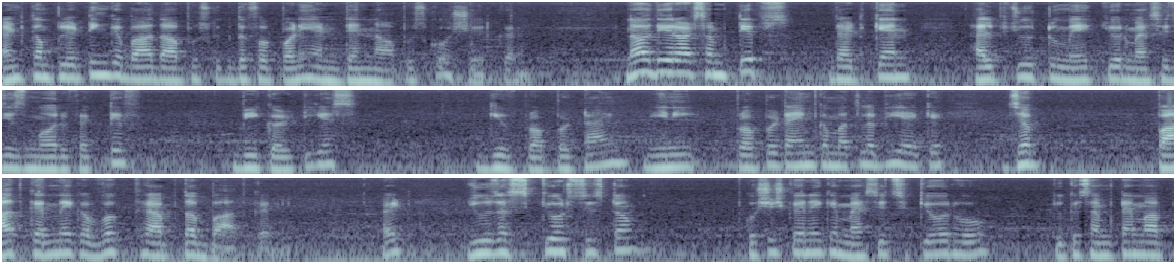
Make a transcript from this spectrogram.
एंड कंप्लीटिंग के बाद आप उसको एक दफ़ा पढ़ें एंड देन आप उसको शेयर करें। Now there are some tips that can help you to make your message is more effective be courteous give proper time यानी प्रॉपर टाइम का मतलब ये है कि जब बात करने का वक्त है, आप तब बात करें। Right use a secure system कोशिश करें कि मैसेज सिक्योर हो, क्योंकि समटाइम आप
